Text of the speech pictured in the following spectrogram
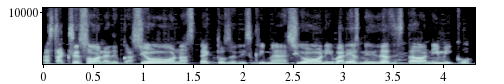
hasta acceso a la educación, aspectos de discriminación y varias medidas de estado anímico.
